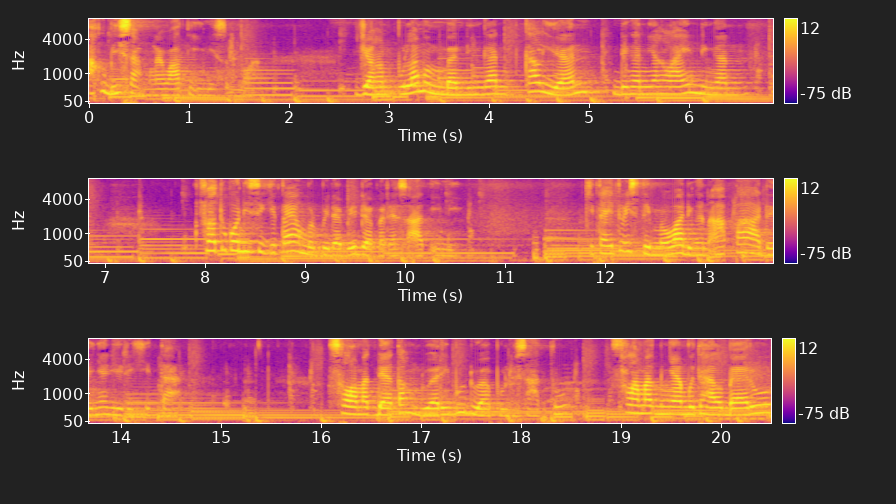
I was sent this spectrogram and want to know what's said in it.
aku bisa melewati ini semua. Jangan pula membandingkan kalian dengan yang lain dengan suatu kondisi kita yang berbeda-beda pada saat ini. Kita itu istimewa dengan apa adanya diri kita. Selamat datang 2021 Selamat menyambut hal baru.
